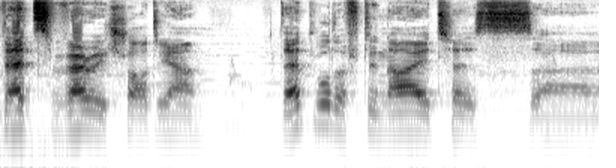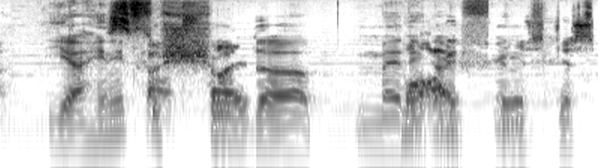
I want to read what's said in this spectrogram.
That's very short. Yeah, that would have denied his. Uh, Yeah, he needs Scout. to shoot the medic. What I I do think. is just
